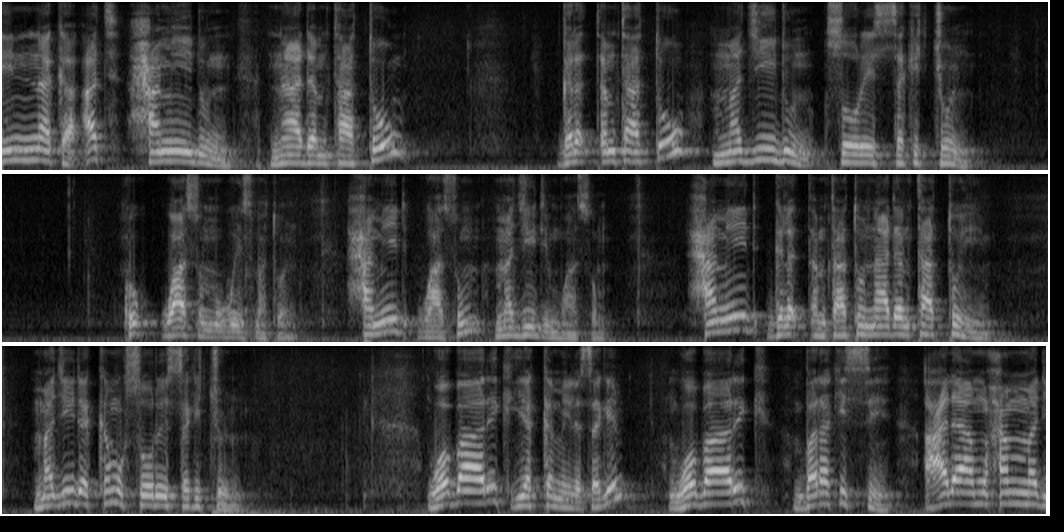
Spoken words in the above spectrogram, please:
إنك أت حميد. نادم تاتو قلت أم تاتو مجيد صوري السكتشون واسم وينسمتون حميد واسم مجيد واسم. حميد قلت أمتاتو نادم تاتو مجيد كم سوري سكتشون؟ وبارك يكمل سجم وبارك بركسي على محمد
